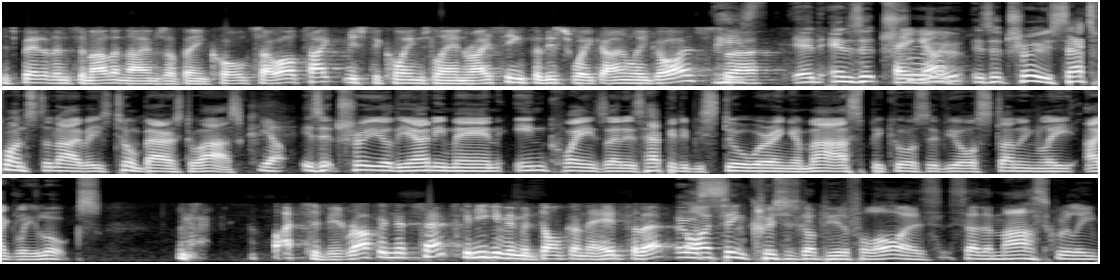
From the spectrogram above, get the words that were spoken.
It's better than some other names I've been called. So I'll take Mr. Queensland Racing for this week only, guys. Uh, and, and is it true? Is it true? Sats wants to know, but he's too embarrassed to ask. Yep. Is it true you're the only man in Queensland who's happy to be still wearing a mask because of your stunningly ugly looks? that's a bit rough, isn't it, Sats? Can you give him a donk on the head for that? I think Chris has got beautiful eyes, so the mask really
